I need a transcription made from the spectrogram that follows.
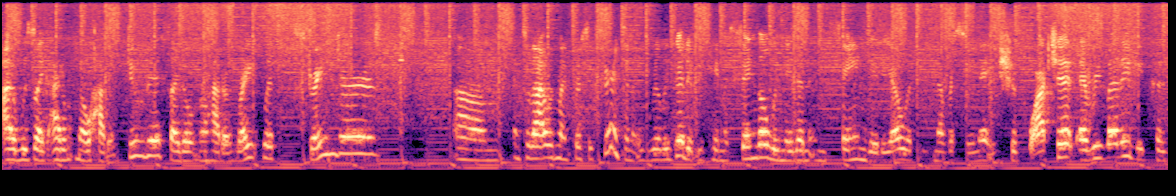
I was like, I don't know how to do this. I don't know how to write with strangers. Um, and so that was my first experience, and it was really good. It became a single. We made an insane video. If you've never seen it, you should watch it, everybody, because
